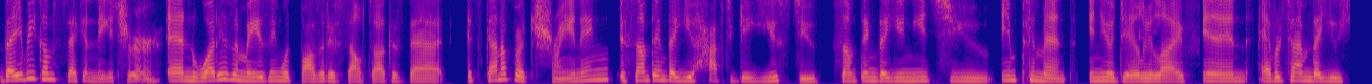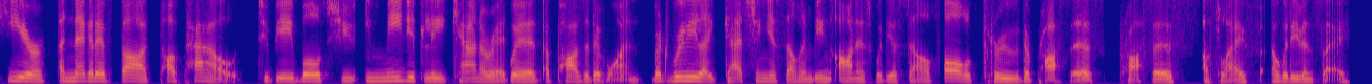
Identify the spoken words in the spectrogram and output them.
they become second nature. And what is amazing with positive self talk is that it's kind of a training, it's something that you have to get used to, something that you need to implement in your daily life. And every time that you hear a negative thought pop out, to be able to immediately counter it with a positive one, but really like catching yourself and being honest with yourself all through the process, process of life, I would even say.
